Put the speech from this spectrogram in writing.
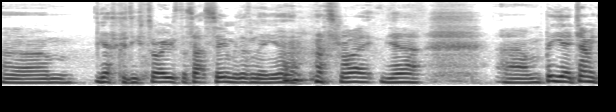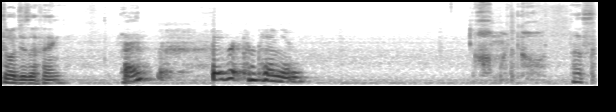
Um, yes, because he throws the Satsuma, doesn't he? Yeah, that's right. Yeah. Um, but yeah, Jammie Dodgers, I think. Okay. Favorite companion. Oh my god, that's.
